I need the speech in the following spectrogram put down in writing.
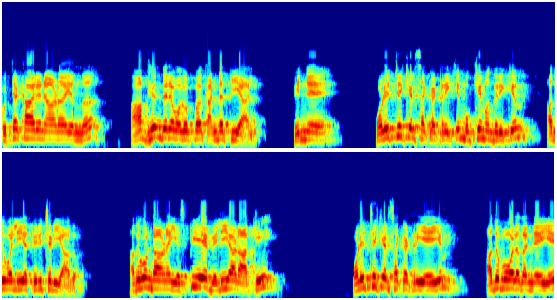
കുറ്റക്കാരനാണ് എന്ന് ആഭ്യന്തര വകുപ്പ് കണ്ടെത്തിയാൽ പിന്നെ പൊളിറ്റിക്കൽ സെക്രട്ടറിക്കും മുഖ്യമന്ത്രിക്കും അത് വലിയ തിരിച്ചടിയാകും. അതുകൊണ്ടാണ് എസ് പിയെ ബലിയാടാക്കി പൊളിറ്റിക്കൽ സെക്രട്ടറിയെയും അതുപോലെ തന്നെ എ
